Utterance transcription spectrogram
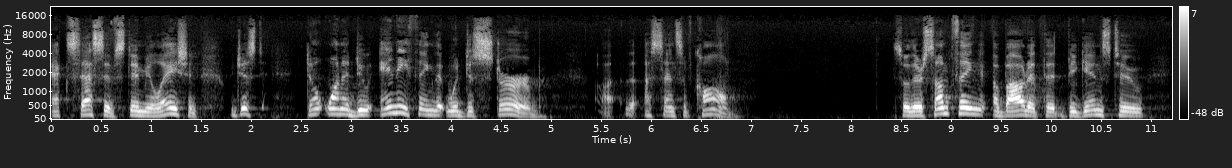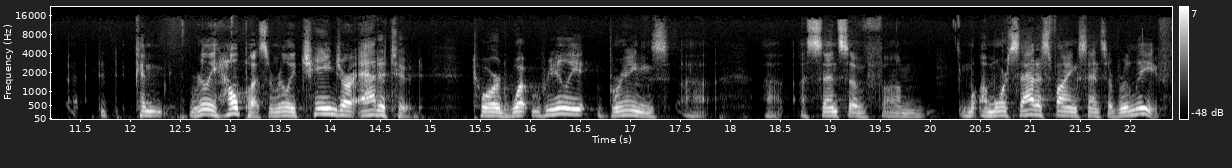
excessive stimulation. We just don't want to do anything that would disturb uh, a sense of calm. So there's something about it that begins to can really help us and really change our attitude toward what really brings uh, uh, a sense of, um, a more satisfying sense of relief.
